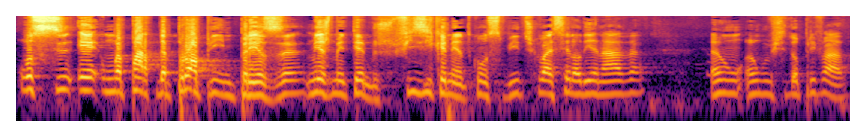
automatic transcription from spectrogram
ou se é uma parte da própria empresa, mesmo em termos fisicamente concebidos, que vai ser alienada a um, a um investidor privado.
